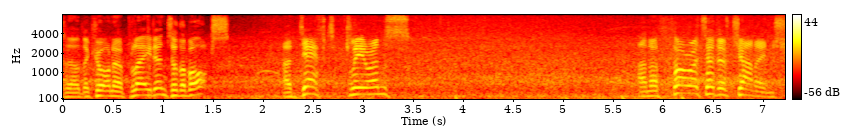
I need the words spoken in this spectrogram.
So the corner played into the box. A deft clearance. An authoritative challenge.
